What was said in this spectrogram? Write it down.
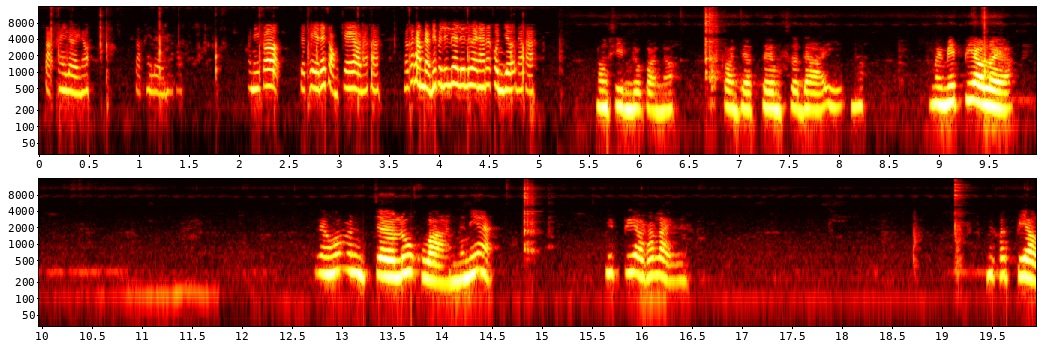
ใครมีแก้วก็เอามาก็ตักให้เลยนะตักให้เลยนะคะอันนี้ก็จะเทได้สองแก้วนะคะแล้วก็ทำแบบนี้ไปเรื่อยๆเรื่อยนะถ้าคนเยอะนะคะลองชิมดูก่อนเนาะก่อนจะเติมโซดาอีกเนาะทำไมไม่เปรี้ยวเลยอะแสดงว่ามันเจอลูกหวานนะเนี่ยไม่เปรี้ยวเท่าไหร่เลยไม่ค่อยเปรี้ยว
